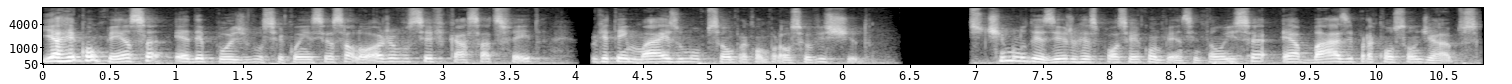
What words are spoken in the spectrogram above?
E a recompensa é depois de você conhecer essa loja, você ficar satisfeita, porque tem mais uma opção para comprar o seu vestido. Estímulo, desejo, resposta e recompensa. Então, isso é, é a base para a construção de hábitos.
